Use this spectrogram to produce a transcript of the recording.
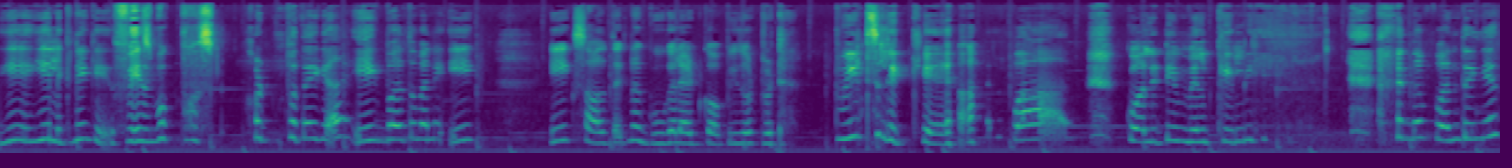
ये ये लिखने के फेसबुक पोस्ट और पता है क्या? एक बार तो मैंने एक एक साल तक ना गूगल एड कॉपीज और ट्विटर ट्वीट्स लिखे हैं यार। वाह क्वालिटी मिल्क के लिए। द फन थिंग इज़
